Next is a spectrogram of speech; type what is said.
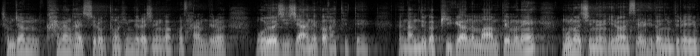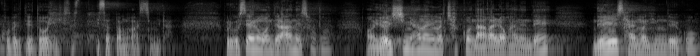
점점 가면 갈수록 더 힘들어지는 것 같고 사람들은 모여지지 않을 것 같을 때그 남들과 비교하는 마음 때문에 무너지는 이런 셀 리더님들의 고백들도 있 었던 것 같습니다. 그리고 셀 원들 안에서도 어, 열심히 하나님을 찾고 나가려고 하는데 늘 삶은 힘들고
